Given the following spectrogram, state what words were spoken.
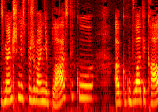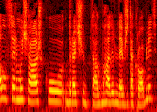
зменшення споживання пластику, купувати каву в термочашку. До речі, так, багато людей вже так роблять.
